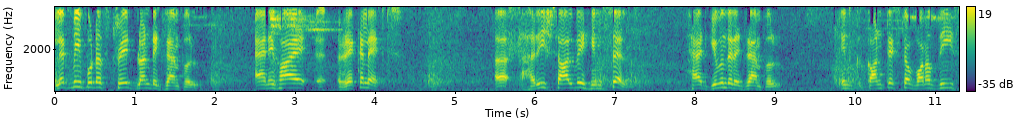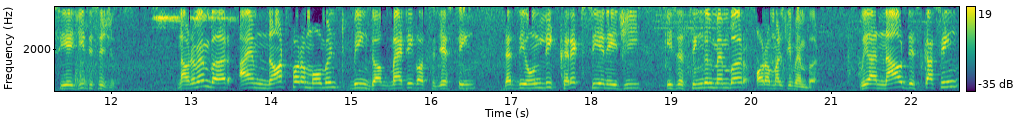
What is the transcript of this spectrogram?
let me put a straight, blunt example. And if I uh, recollect, uh, Harish Salve himself had given that example in context of one of the CAG decisions. Now remember, I am not for a moment being dogmatic or suggesting that the only correct CNAG is a single member or a multi-member. We are now discussing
